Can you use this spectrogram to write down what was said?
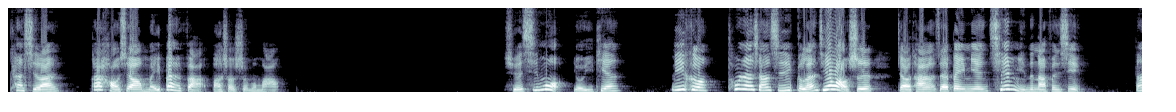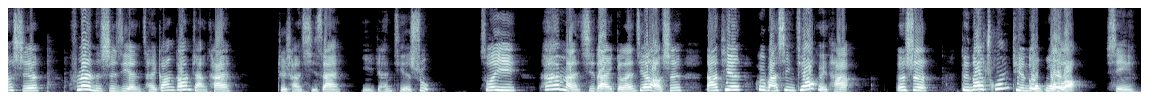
看起来他好像没办法帮上什么忙。学期末有一天。尼克突然想起葛兰杰老师叫他在背面签名的那封信，当时弗兰的事件才刚刚展开，这场棋赛已然结束，所以他还蛮期待格兰杰老师哪天会把信交给他。但是等到春天都过了，信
